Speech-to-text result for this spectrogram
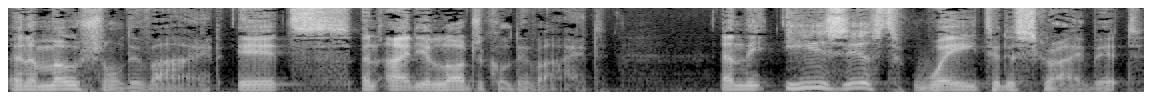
an emotional divide. It's an ideological divide. And the easiest way to describe it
